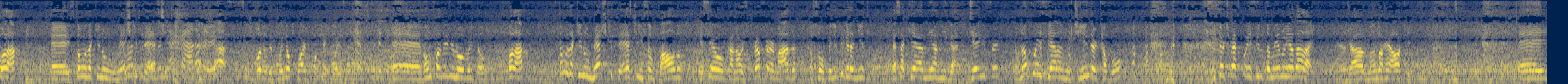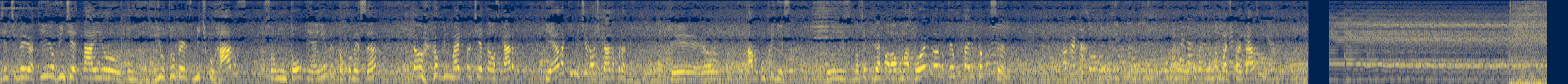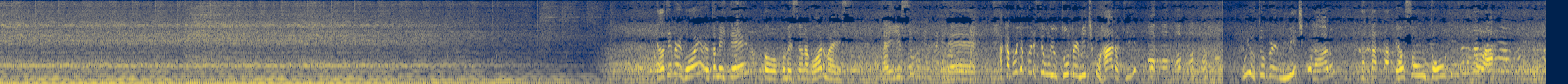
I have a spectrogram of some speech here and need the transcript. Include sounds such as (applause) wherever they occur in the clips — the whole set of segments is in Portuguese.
Olá, é, estamos aqui no Magic Fest. Minha cara, né? (laughs) ah, se foda, depois eu corto qualquer coisa. É, vamos fazer de novo então. Olá, estamos aqui no Magic Fest em São Paulo. Esse é o canal Spelf Armada. Eu sou o Felipe Granito. Essa aqui é a minha amiga Jennifer. Eu não conheci ela no Tinder, tá bom? (laughs) e se eu tivesse conhecido também, eu não ia dar like. Eu já mando a real aqui. (laughs) É, a gente veio aqui, eu vim tietar aí os, os youtubers míticos raros. Eu sou um Tolkien ainda, estou começando. Então (laughs) eu vim mais para tietar os caras. E ela que me tirou de casa para vir. Porque eu tava com preguiça. E se você quiser falar alguma coisa, o tempo tá aí para você. Pode cortar. Pode cortar? Tem vergonha, eu também tenho, tô começando agora, mas é isso. É, acabou de aparecer um youtuber mítico raro aqui. Um youtuber mítico raro. Eu sou um Tolkien. Olá.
